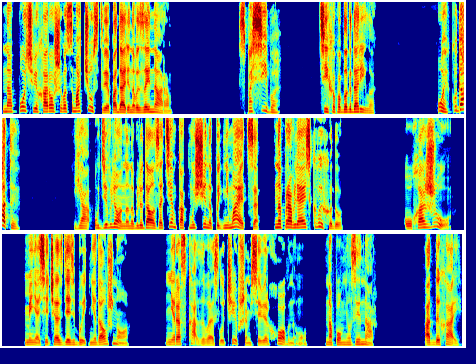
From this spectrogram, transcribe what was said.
на почве хорошего самочувствия, подаренного Зейнаром. «Спасибо», — тихо поблагодарила. «Ой, куда ты?» Я удивленно наблюдал за тем, как мужчина поднимается, направляясь к выходу. «Ухожу. Меня сейчас здесь быть не должно. Не рассказывая о случившемся Верховному», — напомнил Зейнар. «Отдыхай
